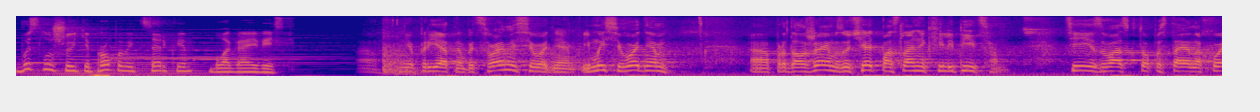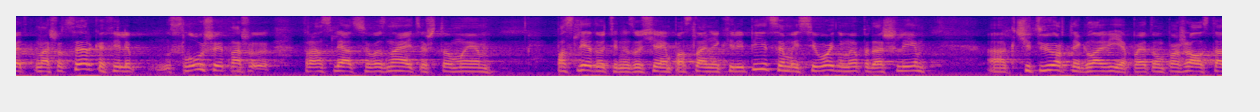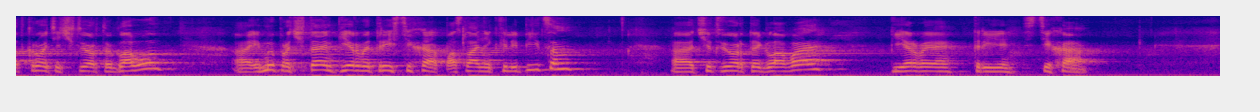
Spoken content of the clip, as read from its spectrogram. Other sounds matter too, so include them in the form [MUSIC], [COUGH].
Вы слушаете проповедь церкви «Благая весть». Мне приятно быть с вами сегодня. И мы сегодня а, продолжаем изучать послание к филиппийцам. Те из вас, кто постоянно ходит в нашу церковь или слушает нашу трансляцию, вы знаете, что мы последовательно изучаем послание к филиппийцам, и сегодня мы подошли а, к четвертой главе. Поэтому, пожалуйста, откройте четвертую главу, а, и мы прочитаем первые три стиха послания к филиппийцам, 4 глава, первые три стиха.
